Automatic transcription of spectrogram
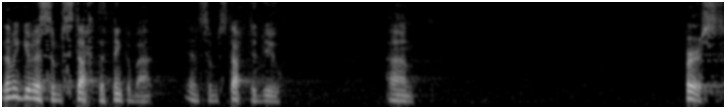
let me give us some stuff to think about and some stuff to do. Um, first,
